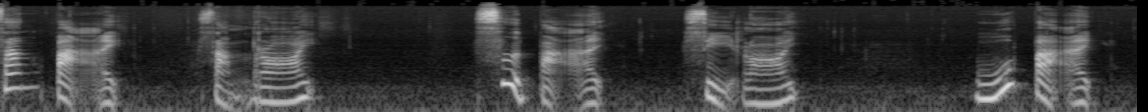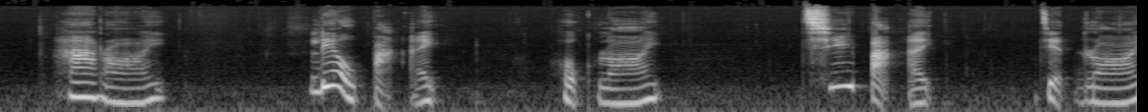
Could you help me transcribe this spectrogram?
สั้นป่าย สามร้อยสี่ป่ายสี่ร้อยหูป่ายห้าร้อยเลี้ยวป่ายหกร้อยชี้ป่ายเจ็ดร้อย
